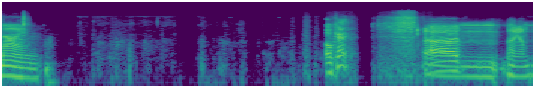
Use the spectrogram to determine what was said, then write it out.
Nine. Okay. Uh, Um, hang on.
